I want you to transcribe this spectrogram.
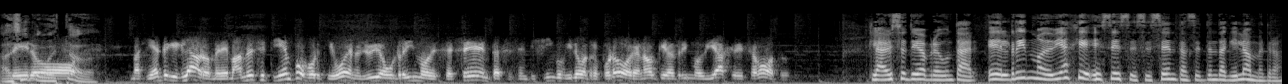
así Pero como estaba. Imagínate que, claro, me demandó ese tiempo porque, bueno, yo iba a un ritmo de 60, 65 kilómetros por hora, ¿no? Que era el ritmo de viaje de esa moto. Claro, eso te iba a preguntar. El ritmo de viaje es ese, 60, 70 kilómetros.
